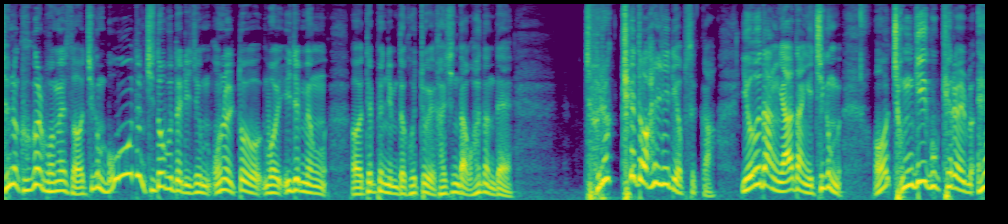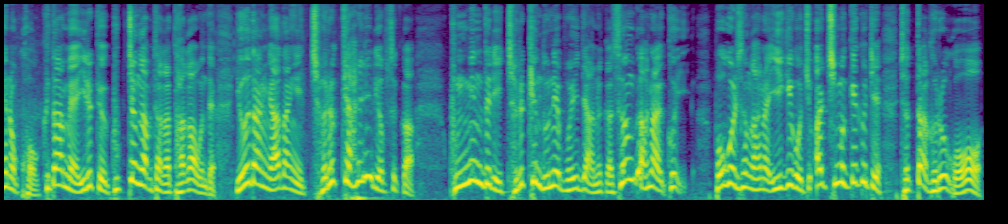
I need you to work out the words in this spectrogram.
저는 그걸 보면서 지금 모든 지도부들이 지금 오늘 또 뭐 이재명 어, 대표님도 그쪽에 가신다고 하던데 저렇게도 할 일이 없을까? 여당 야당이 지금 어 정기 국회를 해놓고 그 다음에 이렇게 국정감사가 다가오는데 여당 야당이 저렇게 할 일이 없을까? 국민들이 저렇게 눈에 보이지 않을까? 선거 하나 그 보궐선거 하나 이기고 아 치면 깨끗이 졌다 그러고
